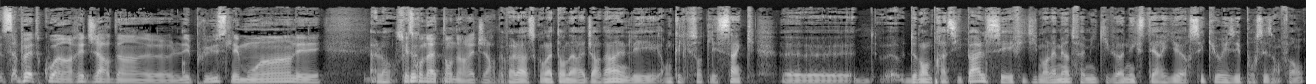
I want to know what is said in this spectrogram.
ça peut être quoi un raid de jardin euh, Les plus, les moins, les alors, qu'est-ce qu'on attend d'un raid jardin? Voilà, ce qu'on attend d'un raid jardin, les, en quelque sorte les cinq euh, demandes principales, c'est effectivement la mère de famille qui veut un extérieur sécurisé pour ses enfants.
